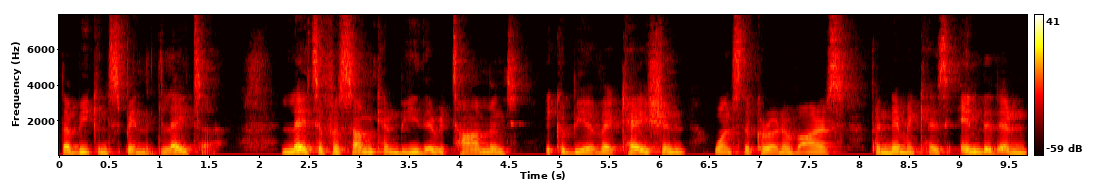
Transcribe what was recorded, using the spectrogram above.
that we can spend it later. Later for some can be their retirement, it could be a vacation once the coronavirus pandemic has ended and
